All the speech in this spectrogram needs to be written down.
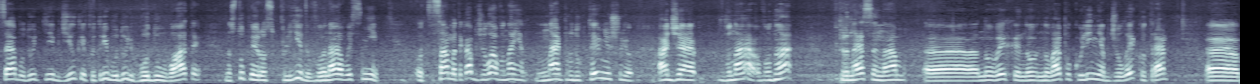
Це будуть ті бджілки, котрі будуть годувати наступний розплід навесні. От саме така бджола вона є найпродуктивнішою, адже вона, вона принесе нам е, нових, нове покоління бджоли, котре е,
